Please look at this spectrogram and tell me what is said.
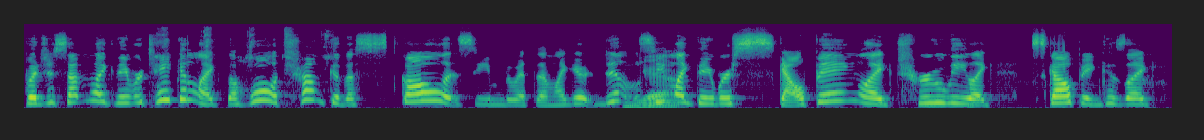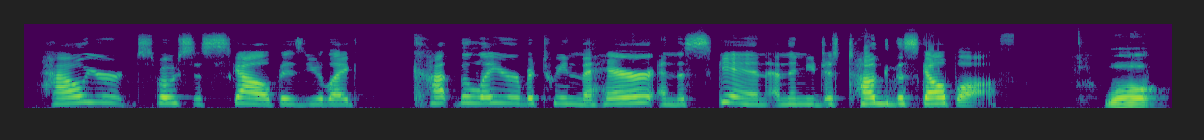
But just something like they were taking like the whole chunk of the skull. It seemed with them like it didn't seem like they were scalping, like truly like scalping. Because like how you're supposed to scalp is you like cut the layer between the hair and the skin, and then you just tug the scalp off. Well,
